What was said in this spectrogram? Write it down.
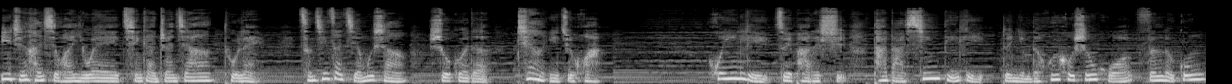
一直很喜欢一位情感专家涂磊曾经在节目上说过的这样一句话：婚姻里最怕的是他打心底里对你们的婚后生活分了工，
